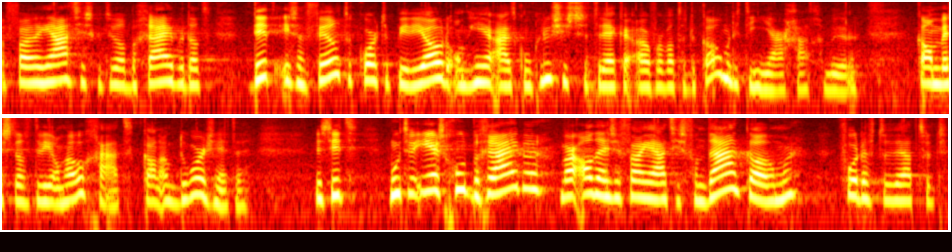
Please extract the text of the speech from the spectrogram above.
variaties, ik het wel begrijpen, dat dit is een veel te korte periode om hieruit conclusies te trekken over wat er de komende 10 jaar gaat gebeuren. Kan best dat het weer omhoog gaat, kan ook doorzetten. Dus dit moeten we eerst goed begrijpen waar al deze variaties vandaan komen, voordat we dat soort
